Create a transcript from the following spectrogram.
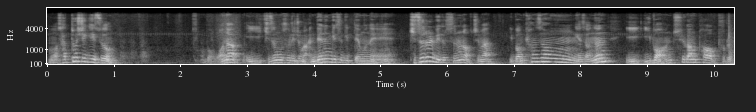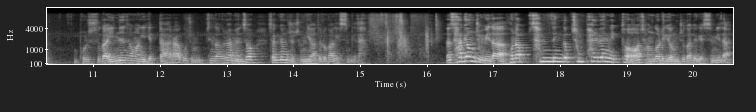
뭐 사토시 기수 뭐 워낙 이 기승술이 좀 안 되는 기수기 때문에 기술을 믿을 수는 없지만 이번 편성에서는 이 2번 최강 파워풀을 볼 수가 있는 상황이겠다라고 좀 생각을 하면서 상경주 정리하도록 하겠습니다. 4경주입니다. 혼합 3등급 1800m 장거리 경주가 되겠습니다.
